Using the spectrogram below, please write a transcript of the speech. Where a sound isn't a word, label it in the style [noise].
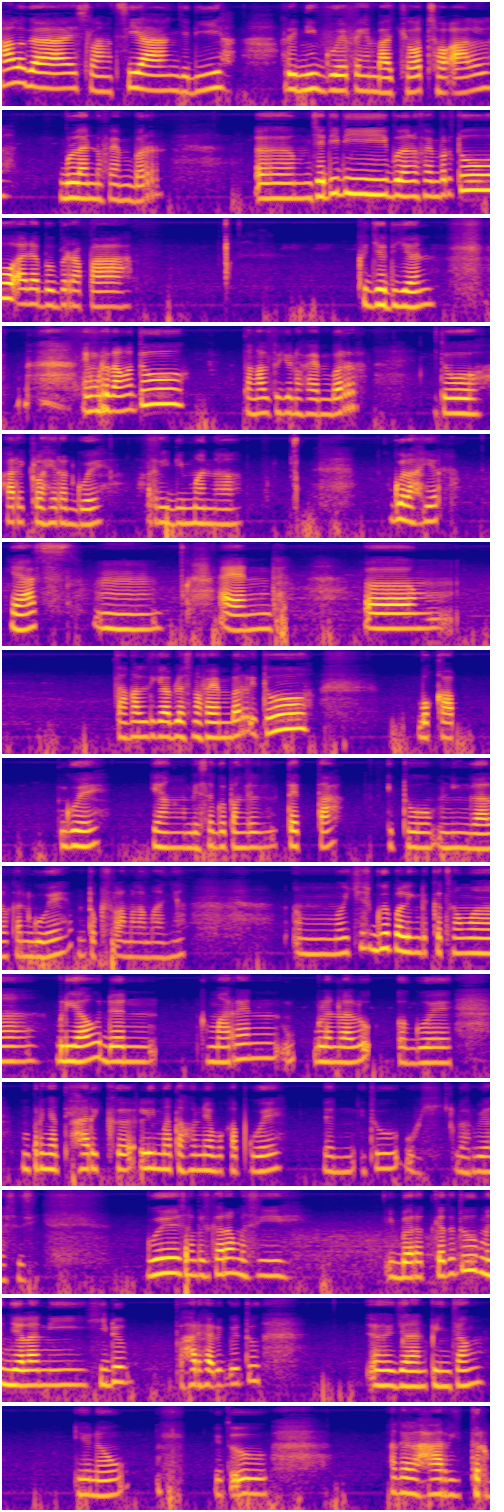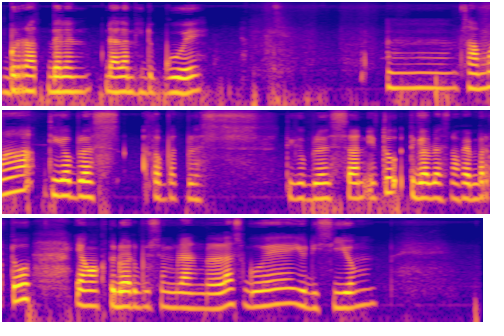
Halo guys, selamat siang. Jadi hari ini gue pengen bacot soal bulan November. Em, jadi di bulan November tuh ada beberapa kejadian. [laughs] Yang pertama tuh tanggal 7 November itu hari kelahiran gue, hari di mana gue lahir. Yes. Hmm, and em, tanggal 13 November itu bokap gue yang biasa gue panggil Teta itu meninggalkan gue untuk selama-lamanya. Um, which is gue paling deket sama beliau dan kemarin bulan lalu uh, gue memperingati hari ke lima tahunnya bokap gue dan itu wih luar biasa sih. Gue sampai sekarang masih ibarat kata tuh menjalani hidup hari-hari gue tuh uh, jalan pincang you know. [laughs] Itu adalah hari terberat dalam dalam hidup gue. Hmm, sama 13 atau 14 13-an itu 13 November tuh yang waktu 2019 gue yudisium.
